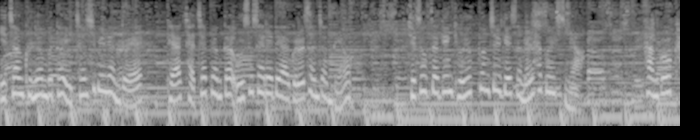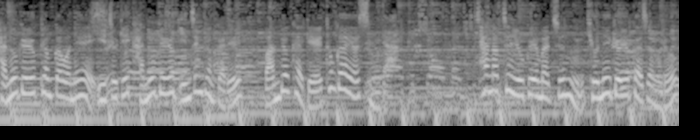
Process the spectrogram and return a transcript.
2009년부터 2011년도에 대학 자체평가 우수사례 대학으로 선정되어 지속적인 교육 품질 개선을 하고 있으며 한국 간호교육평가원의 2주기 간호교육 인증평가를 완벽하게 통과하였습니다. 산업체 요구에 맞춘 교내 교육 과정으로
